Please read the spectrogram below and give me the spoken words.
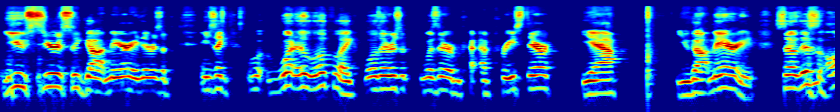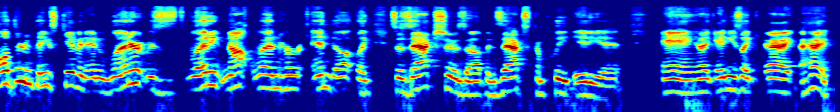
You seriously got married? There was a. And he's like, "What it look like?" Well, there was a. Was there a, a priest there? Yeah, you got married. So this is all during Thanksgiving, and Leonard was letting not letting her end up like. So Zach shows up, and Zach's a complete idiot, and like, and he's like, "Hey, hey,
